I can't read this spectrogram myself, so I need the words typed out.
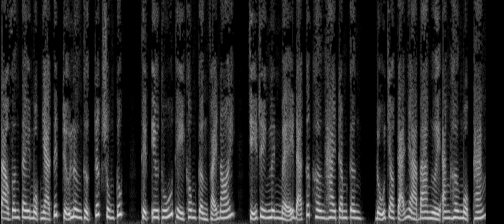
Tào Vân Tây một nhà tích trữ lương thực rất sung túc, thịt yêu thú thì không cần phải nói, chỉ riêng linh mễ đã cất hơn 200 cân, đủ cho cả nhà ba người ăn hơn một tháng.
